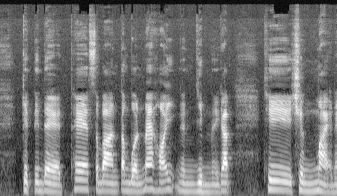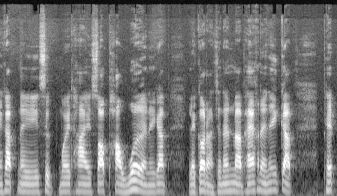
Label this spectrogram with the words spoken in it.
1 กิตติเดชเทศบาลตำบลแม่ฮ้อยเงินยิมนะครับที่เชียงใหม่นะครับในศึกมวยไทยซอฟต์พาวเวอร์นะครับแล้วก็หลังจากนั้นมาแพ้คะแนนให้กับเพชร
